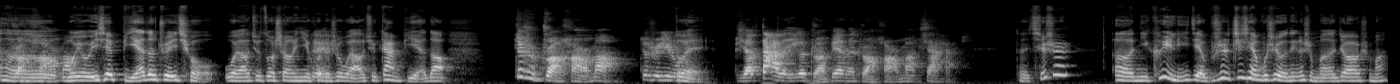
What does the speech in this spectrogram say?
转呃行，我有一些别的追求，我要去做生意，或者是我要去干别的。就是转行嘛，就是一种对比较大的一个转变的转行嘛，下海。对，其实呃，你可以理解，不是之前不是有那个什么叫什么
